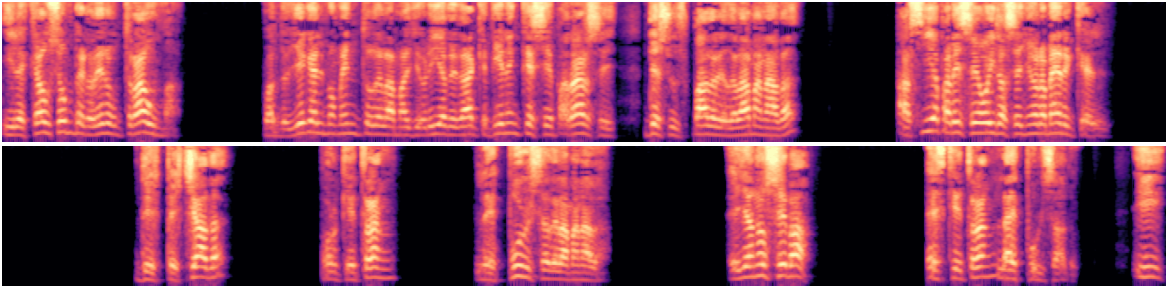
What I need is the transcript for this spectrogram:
y les causa un verdadero trauma. Cuando llega el momento de la mayoría de edad que tienen que separarse de sus padres de la manada, así aparece hoy la señora Merkel, despechada porque Trump le expulsa de la manada. Ella no se va, es que Trump la ha expulsado. Y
